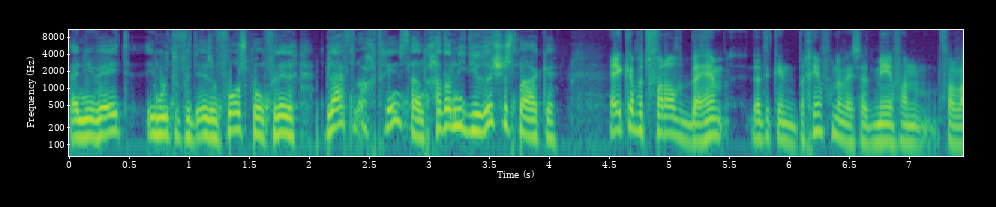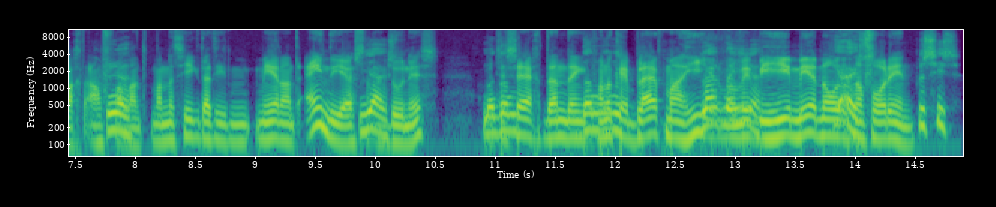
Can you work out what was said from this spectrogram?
En je weet, je moet een, voorsprong verdedigen. Blijf dan achterin staan. Ga dan niet die rushes maken. Ik heb het vooral bij hem, dat ik in het begin van de wedstrijd meer van verwacht aanvallend. Maar dan zie ik dat hij meer aan het einde juist, aan het doen is. Maar dan, zegt, dan denk ik van oké, blijf maar hier. Blijf maar want we hier. hebben hier meer nodig Juist. dan voorin. precies.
